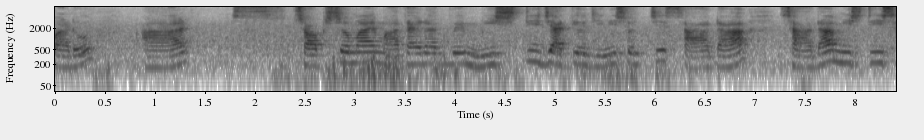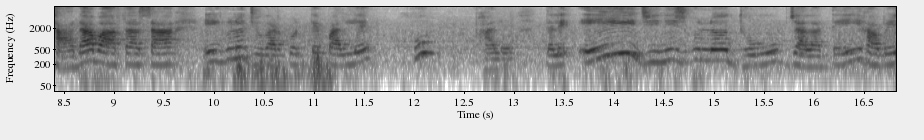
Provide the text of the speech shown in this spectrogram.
পারো। আর সবসময় মাথায় রাখবে, মিষ্টি জাতীয় জিনিস হচ্ছে সাদা সাদা মিষ্টি, সাদা বাতাসা, এইগুলো জোগাড় করতে পারলে খুব ভালো। তাহলে এই জিনিসগুলো ধূপ জ্বালাতেই হবে,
